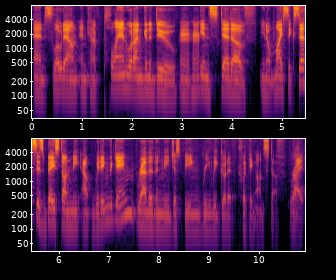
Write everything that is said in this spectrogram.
and slow down and kind of plan what I'm going to do Mhm. instead of, you know, my success is based on me outwitting the game rather than me just being really good at clicking on stuff. Right.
